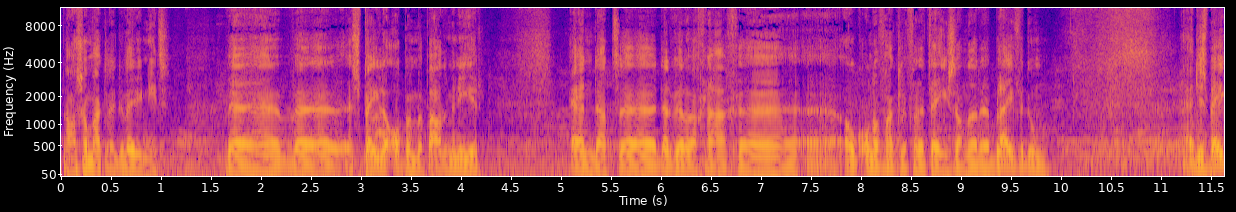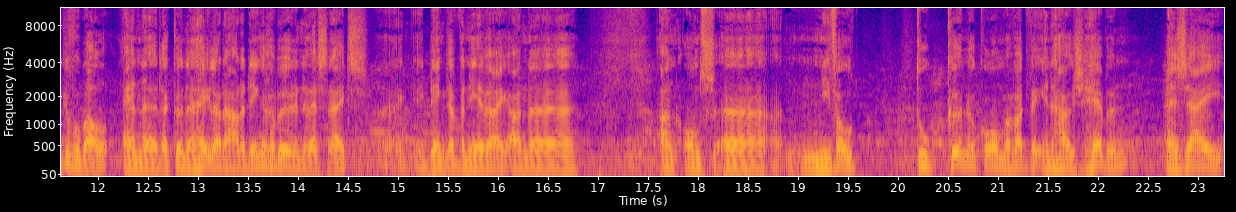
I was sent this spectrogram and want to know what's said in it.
Nou, zo makkelijk, dat weet ik niet. We, we spelen op een bepaalde manier. En dat, dat willen we graag ook onafhankelijk van de tegenstander blijven doen. Het is bekervoetbal en uh, daar kunnen hele rare dingen gebeuren in de wedstrijd. Uh, ik, ik, denk dat wanneer wij aan, uh, aan ons niveau toe kunnen komen wat we in huis hebben... en zij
